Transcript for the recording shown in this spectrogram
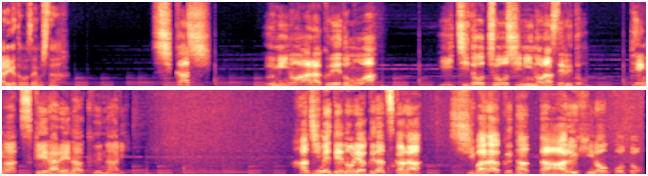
ありがとうございました。しかし、海の荒くれどもは、一度調子に乗らせると、手がつけられなくなり、初めての略奪から、しばらく経ったある日のこと。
